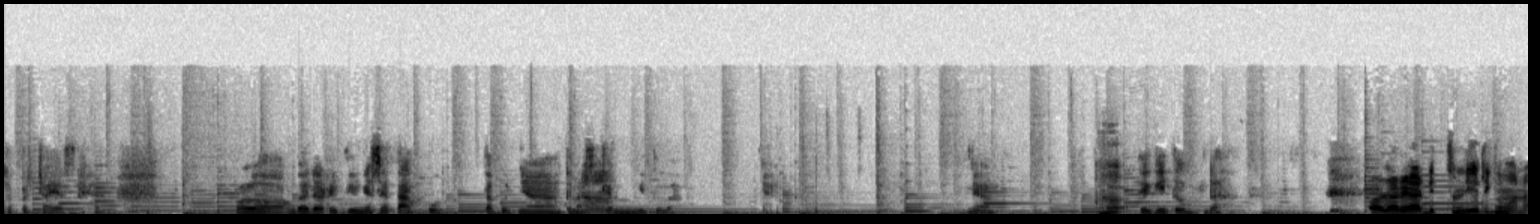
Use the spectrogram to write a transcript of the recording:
terpercaya saya. Kalau nggak ada reviewnya saya takut, takutnya kena scam gitu lah. Ya, Hah. ya gitu, udah. Kalau dari Adit sendiri gimana?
